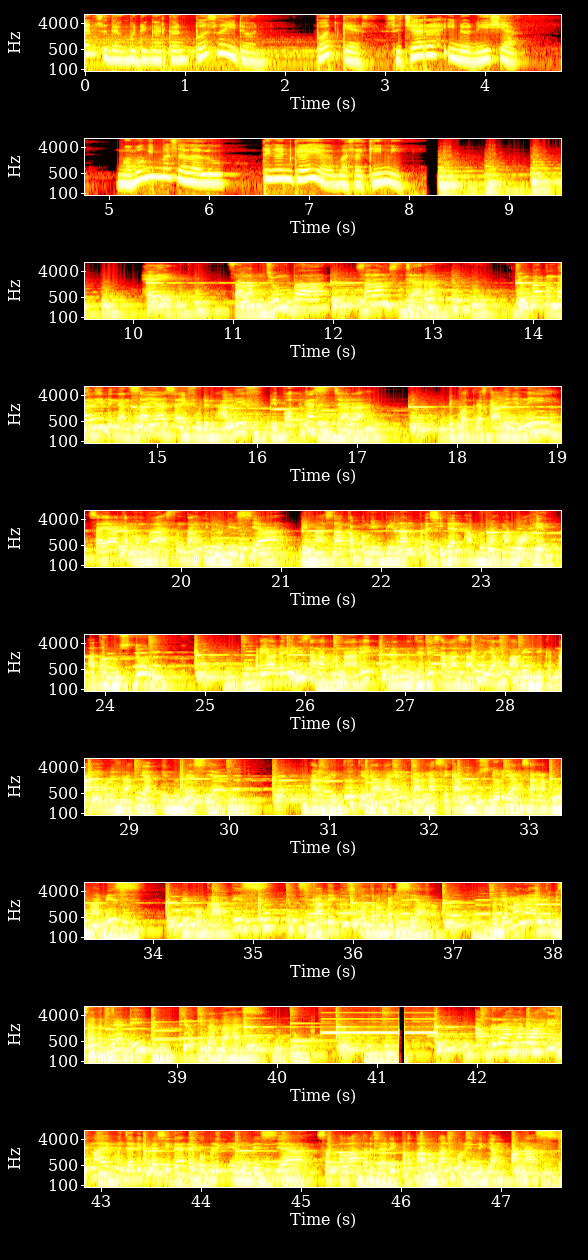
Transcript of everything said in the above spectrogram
Kalian sedang mendengarkan Poseidon, podcast sejarah Indonesia. Ngomongin masa lalu dengan gaya masa kini. Hey, salam jumpa, salam sejarah. Jumpa kembali dengan saya Saifuddin Alif di podcast sejarah. Di podcast kali ini, saya akan membahas tentang Indonesia di masa kepemimpinan Presiden Abdurrahman Wahid atau Gus Dur. Periode ini sangat menarik dan menjadi salah satu yang paling dikenang oleh rakyat Indonesia. Hal itu tidak lain karena sikap Gus Dur yang sangat humanis, demokratis, sekaligus kontroversial. Bagaimana itu bisa terjadi? Yuk kita bahas. Abdurrahman Wahid naik menjadi Presiden Republik Indonesia setelah terjadi pertarungan politik yang panas.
